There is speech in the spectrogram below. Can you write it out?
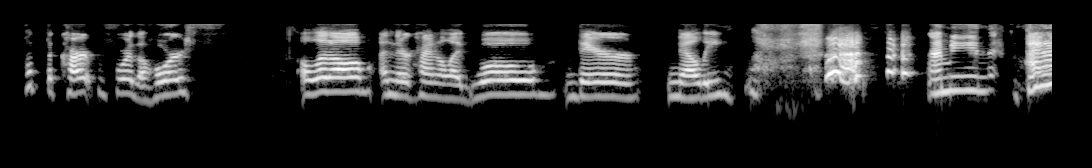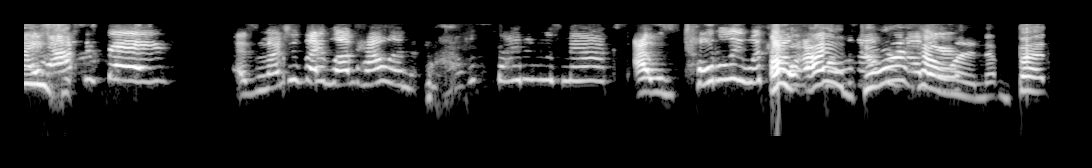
put the cart before the horse a little, and they're kind of like, "Whoa, there, Nelly." I mean, things. I have to say, as much as I love Helen, I was siding with Max. I was totally with. Her. Oh, Helen, I adore. Helen, but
